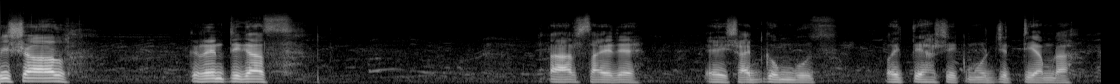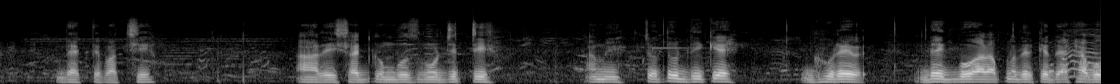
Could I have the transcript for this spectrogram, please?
বিশাল রেন্টি গাছ তার সাইডে এই ষাট গম্বুজ ঐতিহাসিক মসজিদটি আমরা দেখতে পাচ্ছি। আর এই ষাট গম্বুজ মসজিদটি আমি চতুর্দিকে ঘুরে দেখব আর আপনাদেরকে দেখাবো।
